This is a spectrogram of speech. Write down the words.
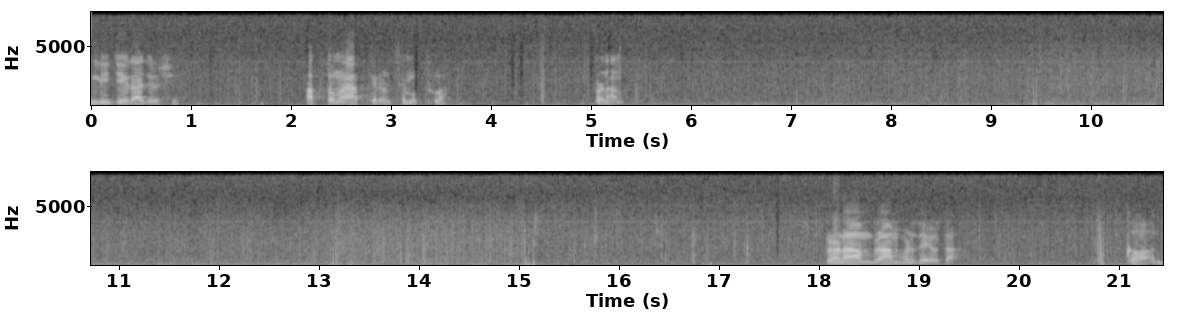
लीजिए राजऋषि अब तो मैं आपके ऋण से मुक्त हुआ। प्रणाम। प्रणाम ब्राह्मण देवता। कौन?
